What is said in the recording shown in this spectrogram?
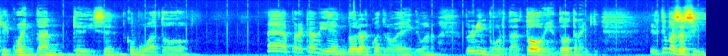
que cuentan, que dicen, cómo va todo. Eh, por acá bien, dólar 4.20, bueno, pero no importa, todo bien, todo tranquilo. El tema es así,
